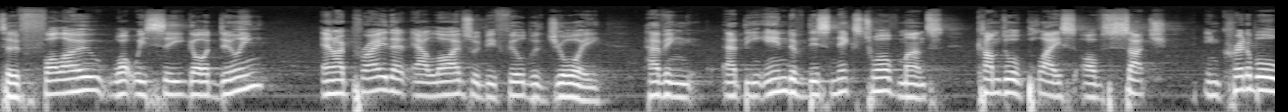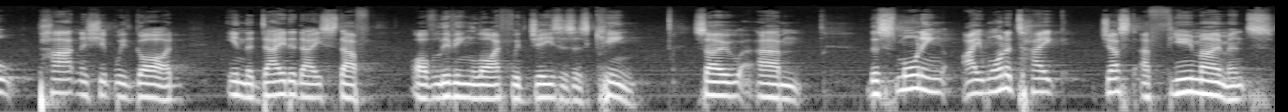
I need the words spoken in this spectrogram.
to follow what we see God doing and I pray that our lives would be filled with joy, having at the end of this next 12 months come to a place of such incredible partnership with God in the day to day stuff of living life with Jesus as King. So, um, this morning, I want to take just a few moments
